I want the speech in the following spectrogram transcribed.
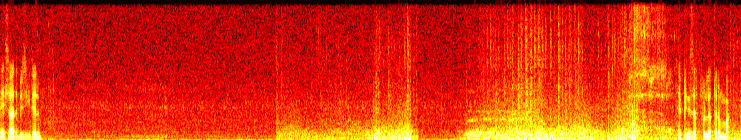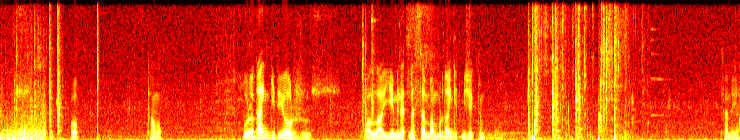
Neyse hadi biz gidelim. Hepinize fırlatırım bak. Hop. Tamam. Buradan gidiyoruz. Vallahi yemin etmezsem ben buradan gitmeyecektim. Sen de gel.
